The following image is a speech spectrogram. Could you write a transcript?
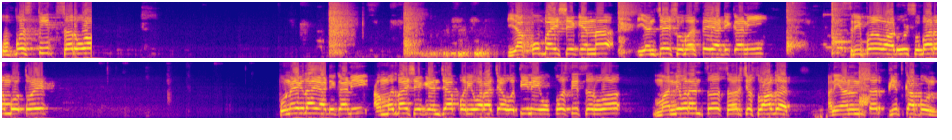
उपस्थित सर्व याकूबबाई शेख यांना यांच्या शुभ हस्ते या ठिकाणी श्रीफळ वाढवून शुभारंभ होतोय. पुन्हा एकदा या ठिकाणी अहमदबाई शेख यांच्या परिवाराच्या वतीने उपस्थित सर्व मान्यवरांचं सहर्ष स्वागत. आणि यानंतर फीत कापून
